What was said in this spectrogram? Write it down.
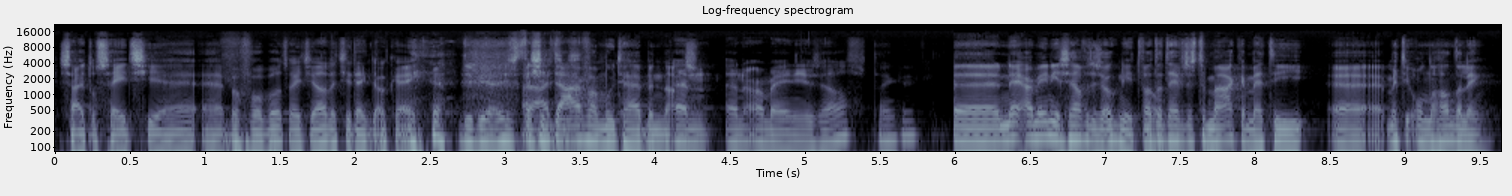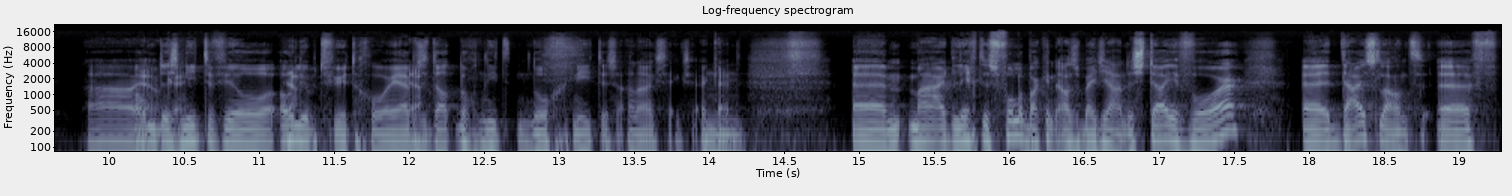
Zuid-Ossetië eh, bijvoorbeeld. Weet je wel, dat je denkt, oké, als je daarvan moet hebben... Nou, En, en Armenië zelf, denk ik. Eh, nee, Armenië zelf dus ook niet. Want dat heeft dus te maken met die, met die onderhandeling. Ah, Om ja, dus niet te veel olie Ja. op het vuur te gooien, hebben Ja. ze dat nog niet, nog niet, dus aanhalingstekens erkend. Mm. Ehm, maar het ligt dus volle bak in Azerbeidzjan. Dus stel je voor, eh, Duitsland, eh, f-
